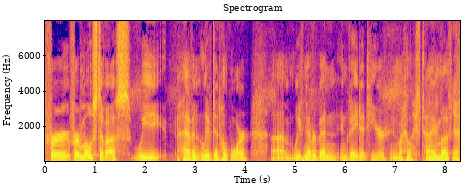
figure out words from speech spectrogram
for for most of us, we haven't lived in a war. Um, we've never been invaded here in my lifetime of Yeah.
